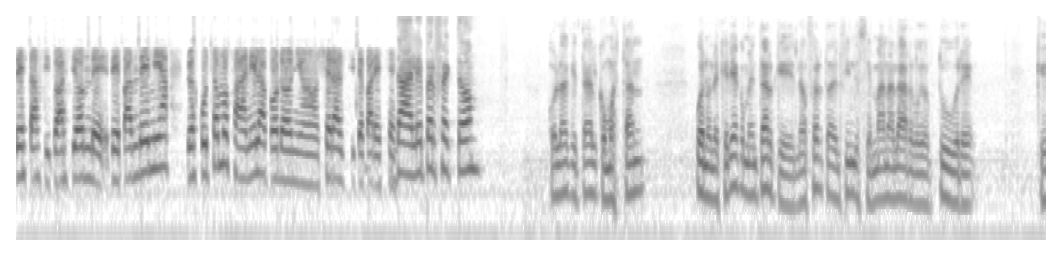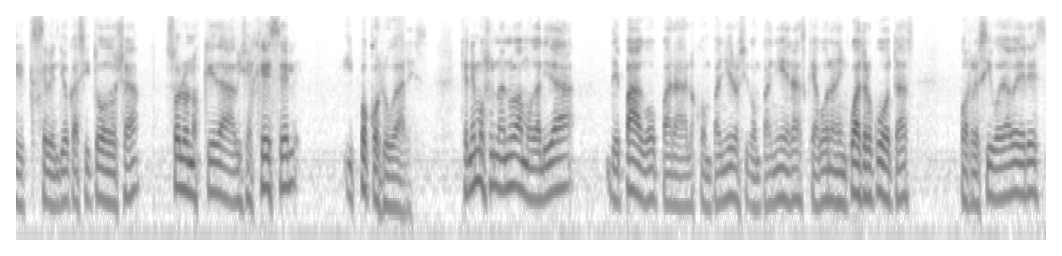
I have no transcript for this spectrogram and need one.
de esta situación de, pandemia. Lo escuchamos a Daniela Poroño, Gerald, si te parece. Dale, perfecto. Hola, ¿qué tal? ¿Cómo están? Bueno, les quería comentar que la oferta del fin de semana largo de octubre, que se vendió casi todo ya, solo nos queda Villa Gesell y pocos lugares. Tenemos una nueva modalidad de pago para los compañeros y compañeras que abonan en cuatro cuotas por recibo de haberes.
